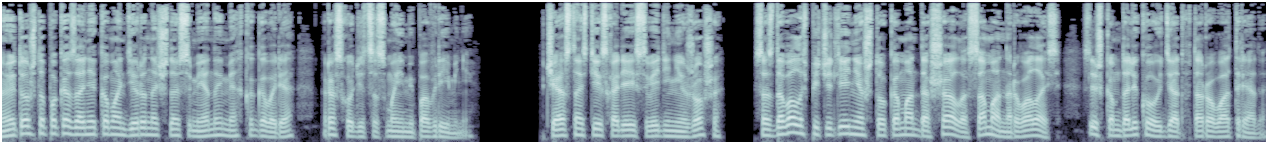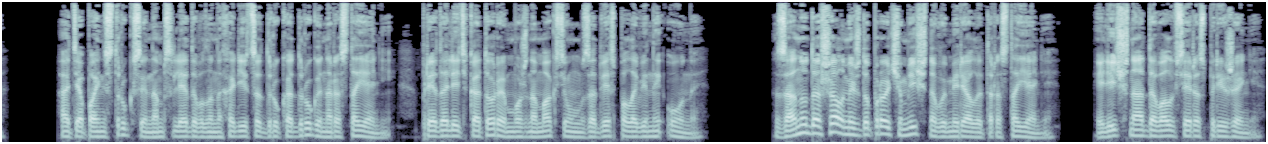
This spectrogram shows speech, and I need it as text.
но и то, что показания командира ночной смены, мягко говоря, расходятся с моими по времени. В частности, исходя из сведений Жоша, создавалось впечатление, что команда Шала сама нарвалась, слишком далеко уйдя от второго отряда. Хотя по инструкции нам следовало находиться друг от друга на расстоянии, преодолеть которое можно максимум за две с половиной уны. Зануда Шал, между прочим, лично вымерял это расстояние и лично отдавал все распоряжения.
